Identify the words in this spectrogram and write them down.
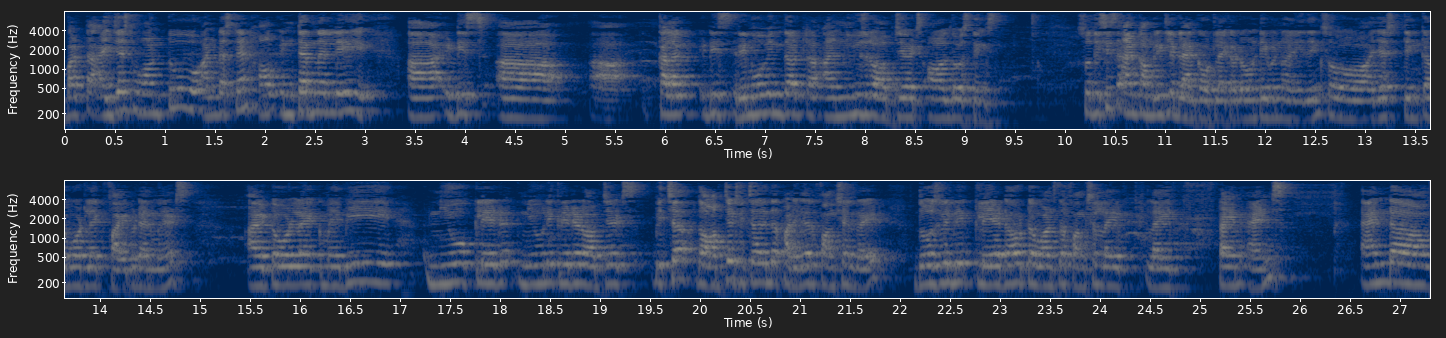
but I just want to understand how internally uh, it is uh, uh, collect, it is removing that unused objects, all those things. So this is, I'm completely blank out, like I don't even know anything. So I just think about like 5 to 10 minutes. I told like maybe new newly created objects, which are the objects which are in the particular function, right? Those will be cleared out once the function life lifetime ends, and uh,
